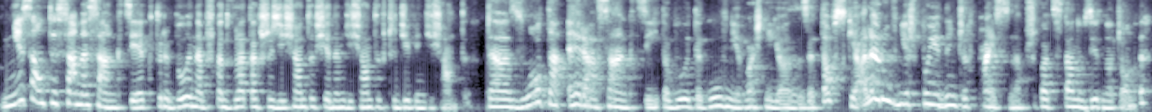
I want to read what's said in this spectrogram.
nie są te same sankcje, które były na przykład w latach 60., 70. czy 90. Ta złota era sankcji to były te głównie właśnie ONZ-owskie, ale również pojedynczych państw, na przykład Stanów Zjednoczonych.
